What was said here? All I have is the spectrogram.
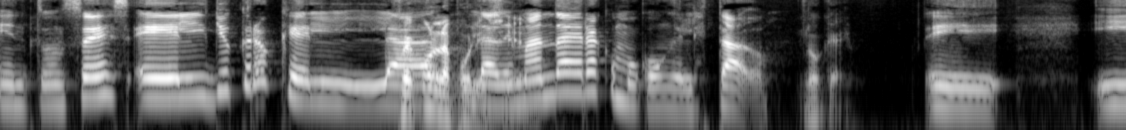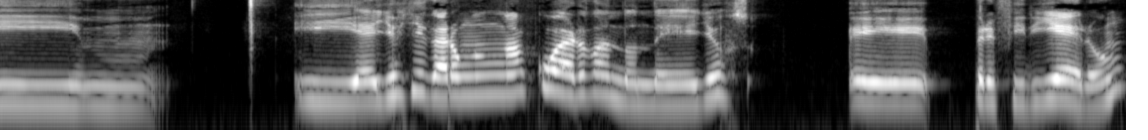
Entonces, él, yo creo que la, con demanda era como con el Estado. Ok. Eh, y, y ellos llegaron a un acuerdo en donde ellos eh, prefirieron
